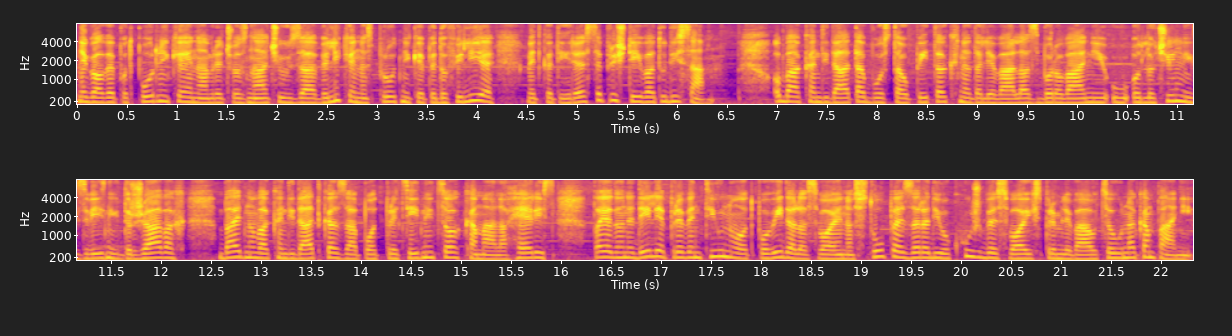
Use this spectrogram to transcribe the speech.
Njegove podpornike je namreč označil za velike nasprotnike pedofilije, med katere se prišteva tudi sam. Oba kandidata bosta v petek nadaljevala zborovanji v odločilnih zvezdnih državah, Bidenova kandidatka za podpredsednico Kamala Harris pa je do nedelje preventivno odpovedala svoje nastope zaradi okužbe svojih spremljevalcev na kampanji.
